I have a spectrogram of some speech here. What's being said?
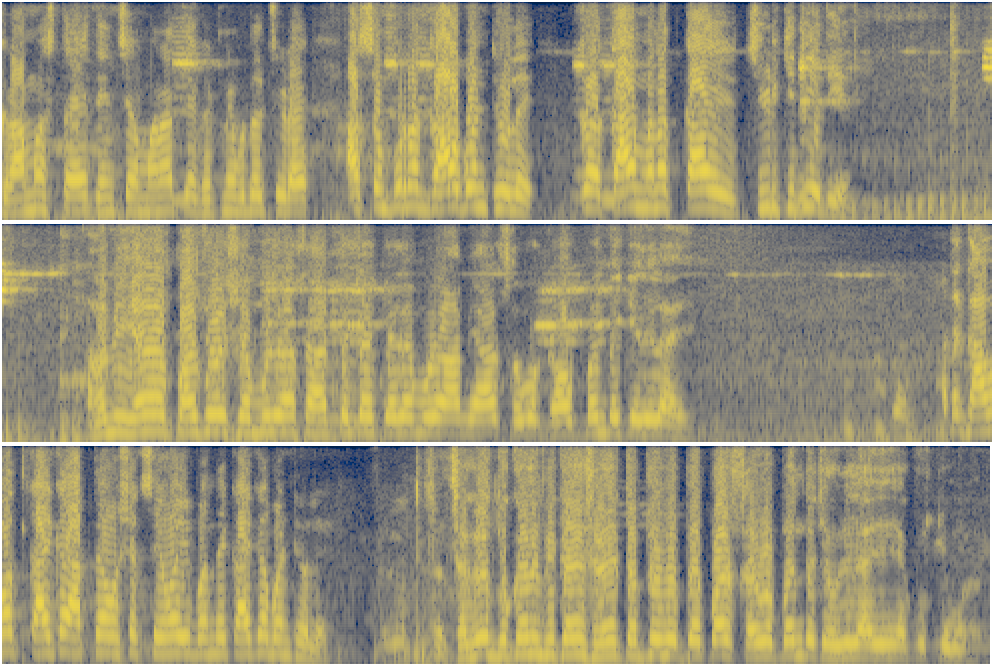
ग्रामस्थ आहे त्यांच्या मनात या घटनेबद्दल चिड आहे. आज संपूर्ण गाव बंद ठेवलंय. क- काय मनात काय चीड किती येते आम्ही ह्या पाच वर्षामुळे असा अत्याचार केल्यामुळे आम्ही आज सर्व गाव बंद केलेलं आहे. आता गावात काय काय अत्यावश्यक सेवाही बंद आहे काय काय बंद ठेवलंय? सगळे दुकानं बिकानं सगळे टप्पे पेपर सर्व बंद ठेवलेले आहे या गोष्टीमुळे.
